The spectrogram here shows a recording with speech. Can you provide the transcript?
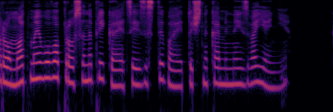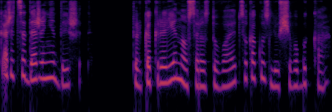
Рома от моего вопроса напрягается и застывает, точно каменное изваяние. Кажется, даже не дышит. Только крылья носа раздуваются, как у злющего быка.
